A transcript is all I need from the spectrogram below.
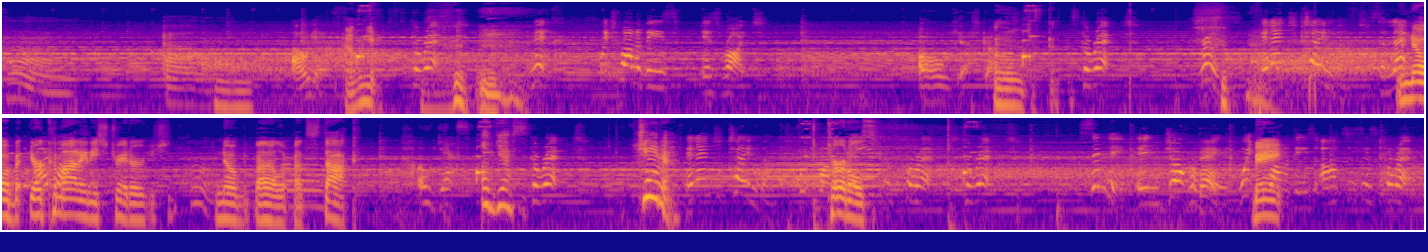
Hmm. Um. Oh, yes. Oh, yeah. Correct. Nick, which one of these is right? Oh, yes, got Oh, it. just got this. Correct. Ruth, in entertainment, select You know about the you're a right commodities trader. You should know about about stock. Oh, yes. Oh yes, Correct. Cheetah. In entertainment, Turtles. of these correct? Correct. Cindy, in geography, which Bank. one of these answers is correct?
